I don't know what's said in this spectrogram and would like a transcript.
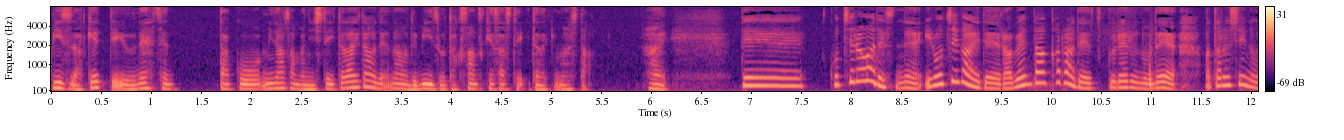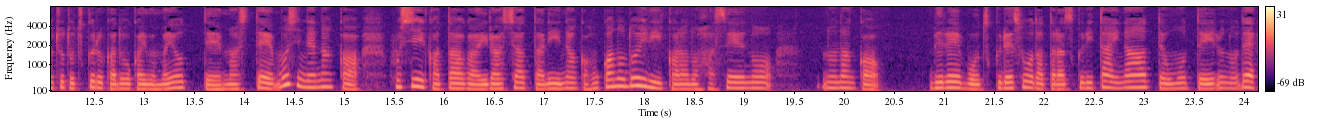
ビーズだけっていうね選択を皆様にしていただいたのでなのでビーズをたくさんつけさせていただきました。はい、でこちらはですね色違いでラベンダーカラーで作れるので新しいのをちょっと作るかどうか今迷ってましてもしねなんか欲しい方がいらっしゃったりなんか他のドイリーからの派生ののなんかベレー帽を作れそうだったら作りたいなって思っているので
